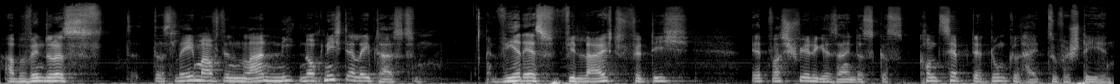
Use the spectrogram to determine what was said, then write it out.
aber wenn du das, das Leben auf dem Land nie, noch nicht erlebt hast, wird es vielleicht für dich etwas schwieriger sein, das Konzept der Dunkelheit zu verstehen.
